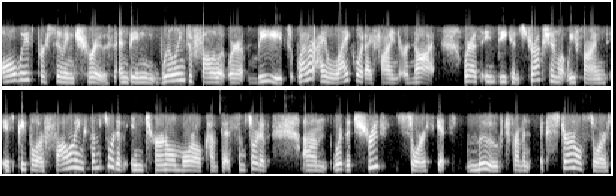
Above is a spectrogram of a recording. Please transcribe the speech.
always pursuing truth and being willing to follow it where it leads, whether I like what I find or not. Whereas in deconstruction, what we find is people are following some sort of internal moral compass, some sort of um, where the truth source gets moved from an external source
